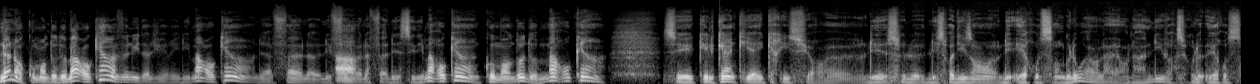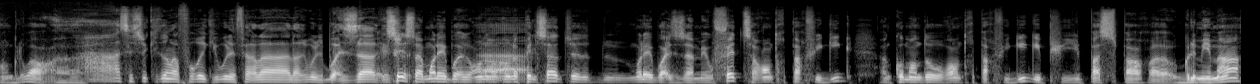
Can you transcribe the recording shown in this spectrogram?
non, non, commando de Marocains venus d'Algérie. Les Marocains, la fa- la- les fa- Ah. la fa- c'est des Marocains, commando de Marocains. C'est quelqu'un qui a écrit sur euh, les, les soi-disant les héros sans gloire. Là, on a un livre sur le héros sans gloire. euh, Ah, c'est ceux qui dans la forêt qui voulaient faire la, la révolution. C'est ça, Moulay Bou- on, a- on Ah. appelle ça Moulay Bouazza, mais au fait, ça rentre par Figuig, un commando rentre par Figuig, et puis il passe par euh, Glumima,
